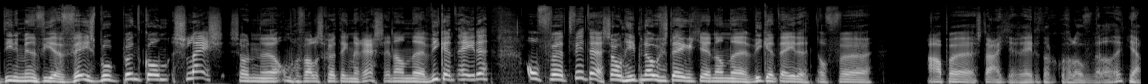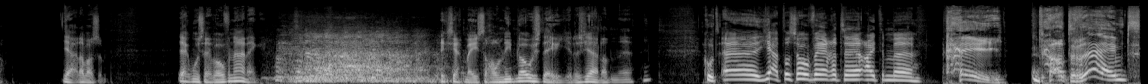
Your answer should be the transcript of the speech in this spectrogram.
dien hem in via facebook.com slash zo'n omgevallen schutting naar rechts en dan weekendede. Of Twitter, zo'n hypnose tekentje en dan weekendede. Of Apenstaartje heet het ook geloof ik wel, hè? Ja. ja, dat was hem. Ja, ik moest er even over nadenken. ik zeg meestal gewoon een hypnose dus ja, dan... Uh, goed, uh, ja, tot zover het uh, item... Hey, dat rijmt!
